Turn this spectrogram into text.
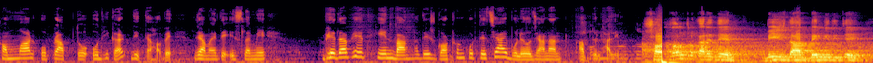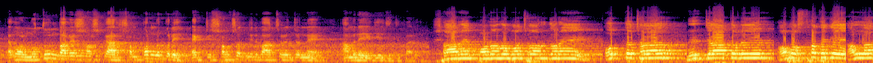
সম্মান ও প্রাপ্ত অধিকার দিতে হবে। জামায়াতে ইসলামী ভেদাভেদহীন বাংলাদেশ গঠন করতে চায় বলেও জানান আব্দুল হালিম। ষড়যন্ত্রকারীদের বিষ দাঁত ভেঙে দিতে এবং নতুনভাবে সংস্কার সম্পন্ন করে একটি সংসদ নির্বাচনের জন্য আমরা এগিয়ে যেতে পারি। সাড়ে পনেরো বছর ধরে অত্যাচার, নির্যাতনের অবস্থা থেকে আল্লাহ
